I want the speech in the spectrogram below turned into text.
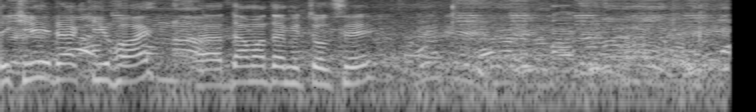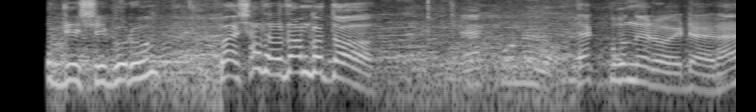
দেখি এটা কি হয়। দামাদামি চলছে। দেশি গরু। ভাই, সাদার দাম কত? এক পনেরো এটা, না?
